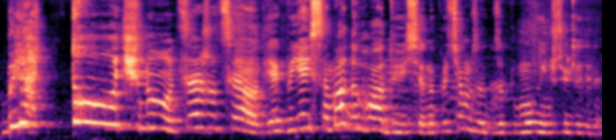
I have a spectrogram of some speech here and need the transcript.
блядь, Точно! Це ж оце. От. Якби я й сама догадуюся, але при цьому за допомогою іншої людини.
